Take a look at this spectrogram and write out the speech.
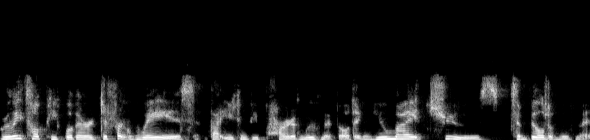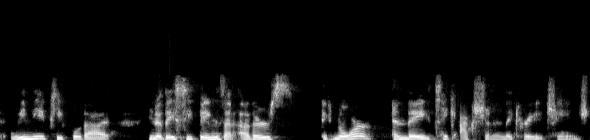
really tell people there are different ways that you can be part of movement building. You might choose to build a movement. We need people that, You know, they see things that others ignore and they take action and they create change.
